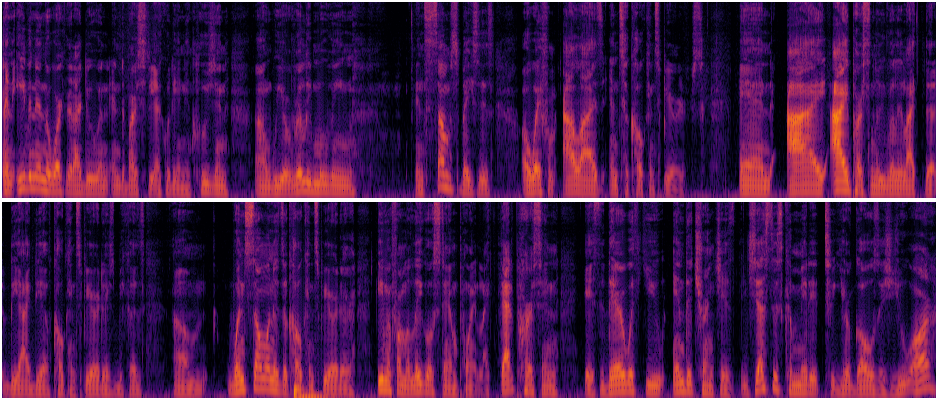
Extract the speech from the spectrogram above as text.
And even in the work that I do in, in diversity, equity, and inclusion, um, we are really moving in some spaces away from allies into co-conspirators. And I I personally really like the the idea of co-conspirators because um, when someone is a co-conspirator, even from a legal standpoint, like that person is there with you in the trenches, just as committed to your goals as you are.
